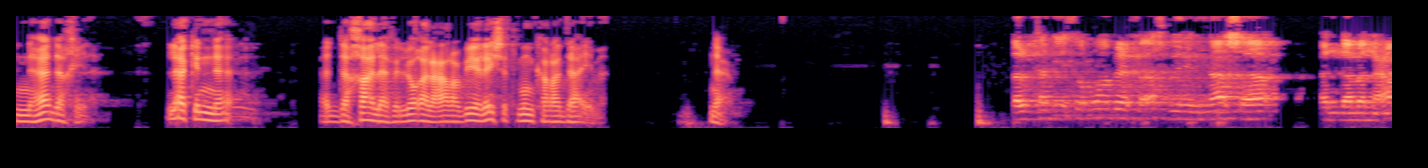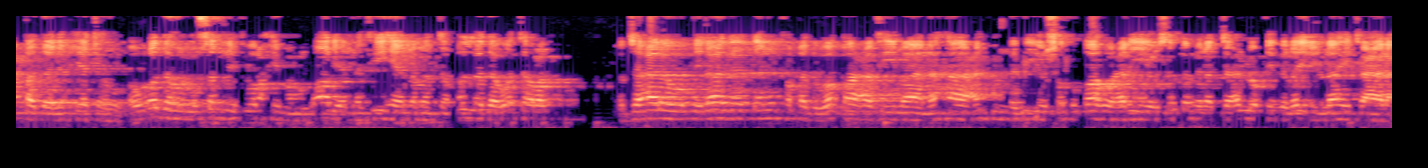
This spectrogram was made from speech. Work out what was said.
إنها دخيلة. لكن الدخالة في اللغة العربية ليست منكرة دائما. نعم. الحديث الرابع فأخبر الناس أن من عقد لحيته أورده المصنف رحمه الله لأن فيه أن من تقلد وترا وجعله قلادة فقد وقع فيما نهى عنه النبي صلى الله عليه وسلم من التعلق بغير الله تعالى.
